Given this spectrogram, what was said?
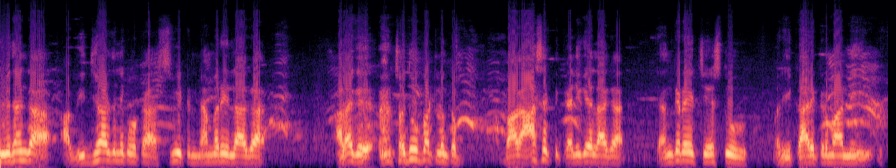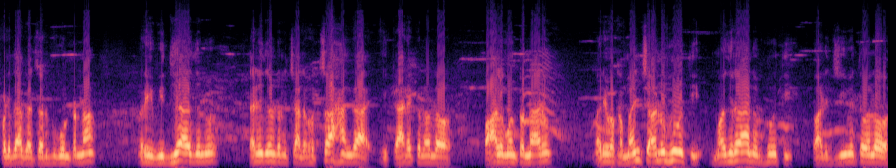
ఈ విధంగా ఆ విద్యార్థులకు ఒక స్వీట్ మెమరీ లాగా అలాగే చదువు పట్ల ఇంకా బాగా ఆసక్తి కలిగేలాగా ఎంకరేజ్ చేస్తూ మరి ఈ కార్యక్రమాన్ని ఇప్పటిదాకా జరుపుకుంటున్నాం. మరి విద్యార్థులు తల్లిదండ్రులు చాలా ఉత్సాహంగా ఈ కార్యక్రమంలో పాల్గొంటున్నారు. మరి ఒక మంచి అనుభూతి మధురానుభూతి వారి జీవితంలో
